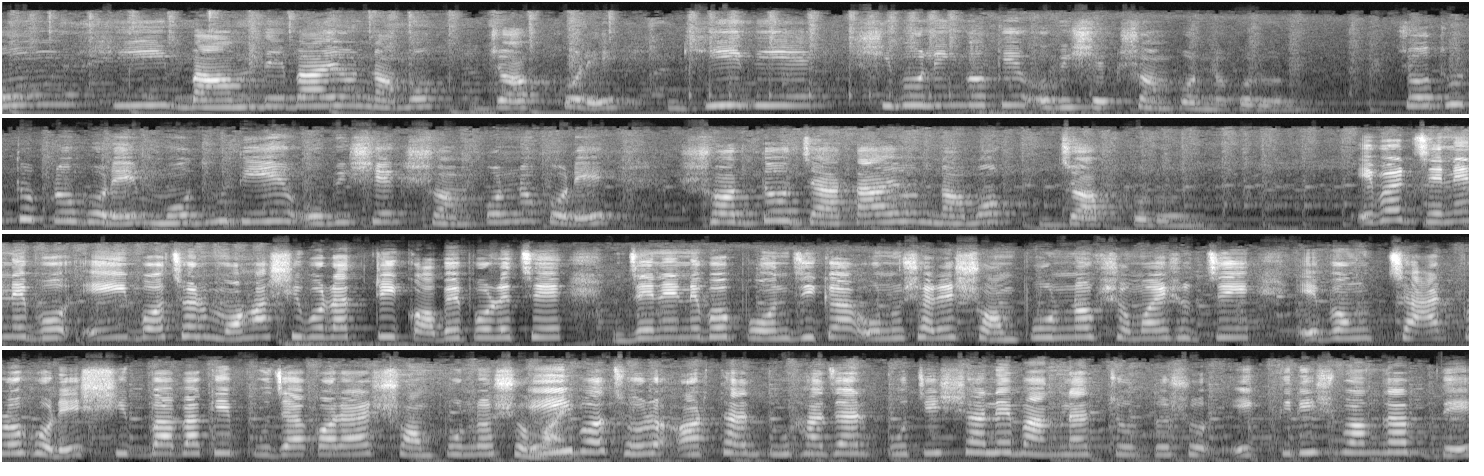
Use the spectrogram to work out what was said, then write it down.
ওম হি বামদেবায় নমক জপ করে ঘি দিয়ে শিবলিঙ্গকে অভিষেক সম্পন্ন করুন। চতুর্থ প্রহরে মধু দিয়ে অভিষেক সম্পন্ন করে সদ্য যাতায় নমক জপ করুন। এবার জেনে নেব এই বছর মহাশিবরাত্রি কবে পড়েছে। জেনে নেব পঞ্জিকা অনুসারে সম্পূর্ণ সময়সূচি এবং চার প্রহরে শিব বাবাকে পূজা করার সম্পূর্ণ সময়। এই বছর অর্থাৎ দু হাজার পঁচিশ সালে বাংলার চোদ্দোশো একত্রিশ বঙ্গাব্দে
